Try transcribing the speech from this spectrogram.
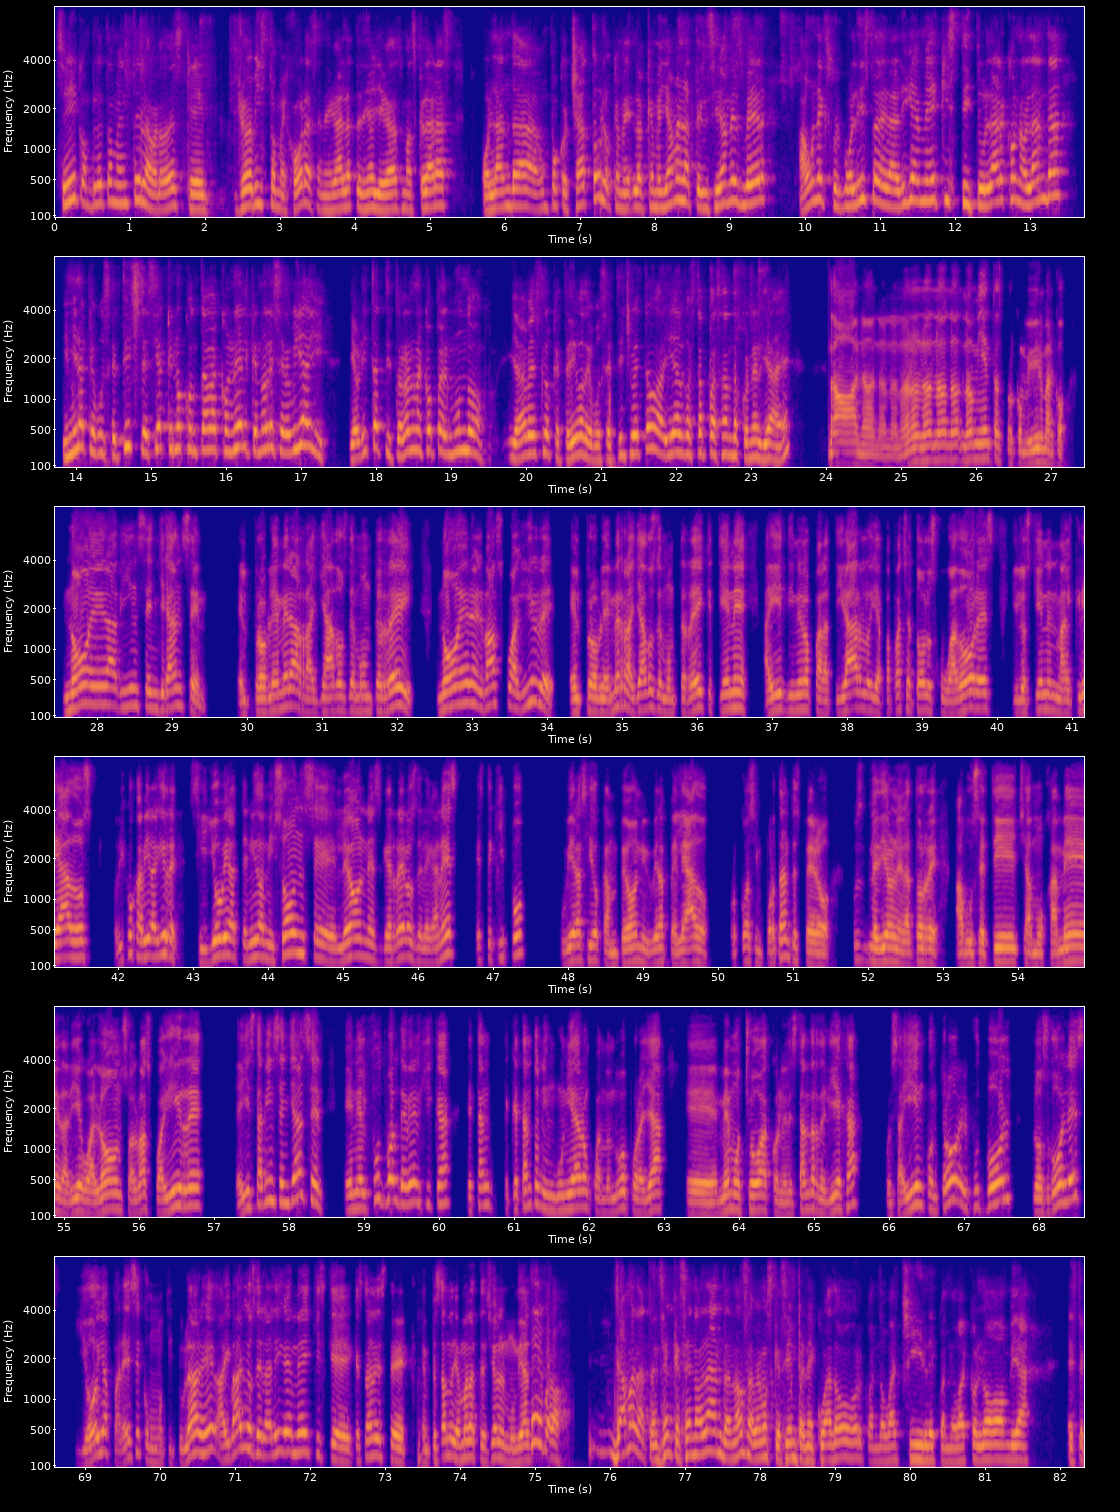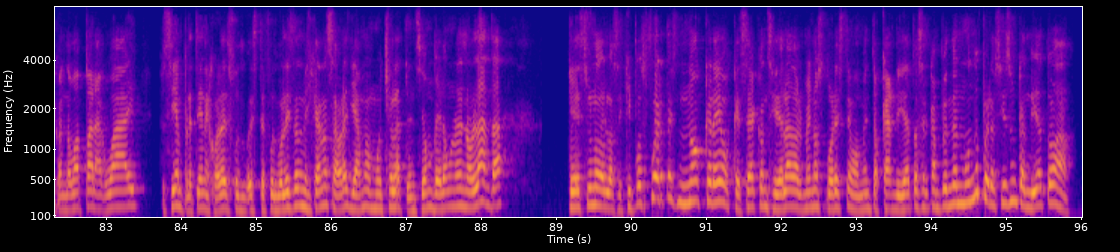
Sí, completamente, la verdad es que yo he visto mejor a Senegal, ha tenido llegadas más claras, Holanda un poco chato. Lo que me, lo que me llama la atención es ver a un exfutbolista de la Liga MX titular con Holanda. Y mira que Bucetich decía que no contaba con él, que no le servía. Y, y ahorita titular en la Copa del Mundo, ya ves lo que te digo de Bucetich, Beto, ahí algo está pasando con él ya, ¿eh? No, no, no, no, no, no, no, no, no, no mientas por convivir, Marco. No era Vincent Janssen. El problema era Rayados de Monterrey. No era el Vasco Aguirre. El problema es Rayados de Monterrey, que tiene ahí dinero para tirarlo y apapacha a todos los jugadores y los tienen malcriados. Lo dijo Javier Aguirre, si yo hubiera tenido a mis 11 leones guerreros de Leganés, este equipo hubiera sido campeón y hubiera peleado por cosas importantes, pero pues le dieron en la torre a Bucetich, a Mohamed, a Diego Alonso, al Vasco Aguirre, y ahí está Vincent Janssen. En el fútbol de Bélgica, que, tan, que tanto ningunearon cuando anduvo por allá eh, Memo Ochoa con el estándar de Lieja, pues ahí encontró el fútbol, los goles y hoy aparece como titular. ¿eh? Hay varios de la Liga MX que, que están este, empezando a llamar la atención en el Mundial. Sí, pero llama la atención que sea en Holanda, ¿no? Sabemos que siempre en Ecuador, cuando va Chile, cuando va a Colombia, este, cuando va Paraguay, pues siempre tiene jugadores este, futbolistas mexicanos. Ahora llama mucho la atención ver a uno en Holanda, que es uno de los equipos fuertes. No creo que sea considerado, al menos por este momento, candidato a ser campeón del mundo, pero sí es un candidato a,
